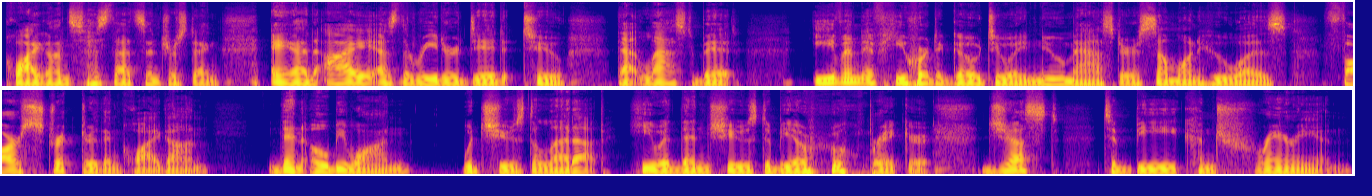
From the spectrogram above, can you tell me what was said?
Qui Gon says that's interesting. And I, as the reader, did too. That last bit even if he were to go to a new master, someone who was far stricter than Qui Gon, then Obi Wan would choose to let up. He would then choose to be a rule breaker just to be contrarian.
